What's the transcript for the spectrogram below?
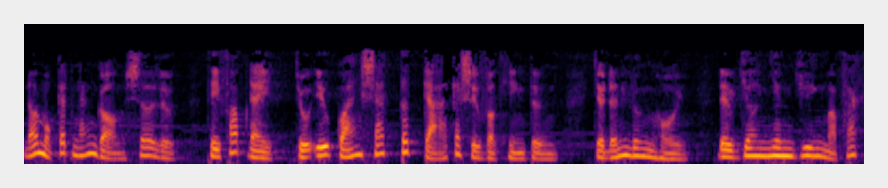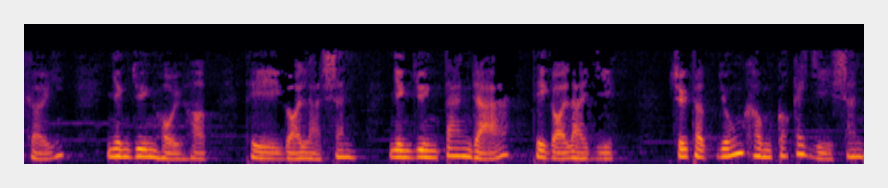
Nói một cách ngắn gọn sơ lược, thì Pháp này chủ yếu quan sát tất cả các sự vật hiện tượng, cho đến luân hồi, đều do nhân duyên mà phát khởi. Nhân duyên hội hợp thì gọi là sanh, nhân duyên tan rã thì gọi là diệt. Sự thật vốn không có cái gì sanh,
